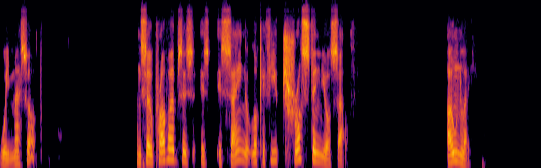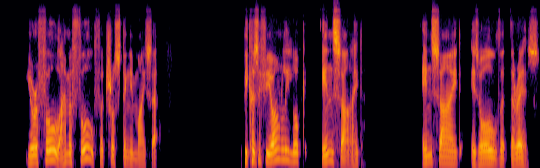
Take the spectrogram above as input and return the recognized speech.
we mess up. And so Proverbs is is is saying, look, if you trust in yourself only, you're a fool. I'm a fool for trusting in myself. Because if you only look inside, inside is all that there is.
